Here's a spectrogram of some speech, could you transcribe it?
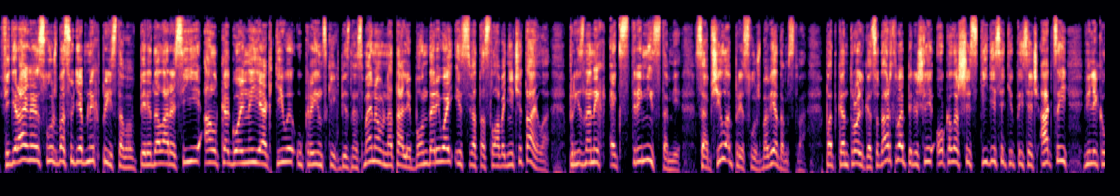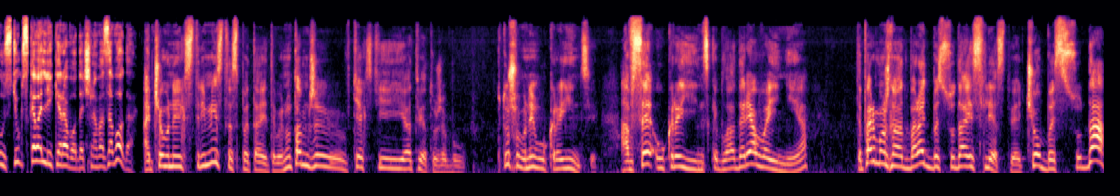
Федеральная служба судебных приставов передала России алкогольные активы украинских бизнесменов Натальи Бондаревой и Святослава Нечитайла, признанных экстремистами, сообщила пресс-служба ведомства. Под контроль государства перешли около 60 тысяч акций Великоустюгского ликероводочного завода. А чому вони екстремісти, спитаєте ви? Ну там же в тексті і відповідь уже був. Тому що вони українці. А все українське, благодаря війні, тепер можна відбирати без суда і слідства. Чого без суда?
